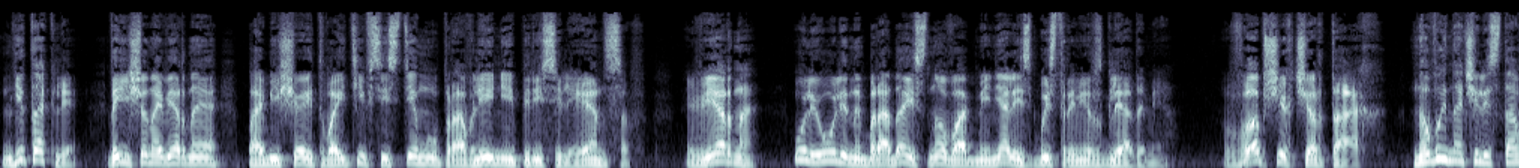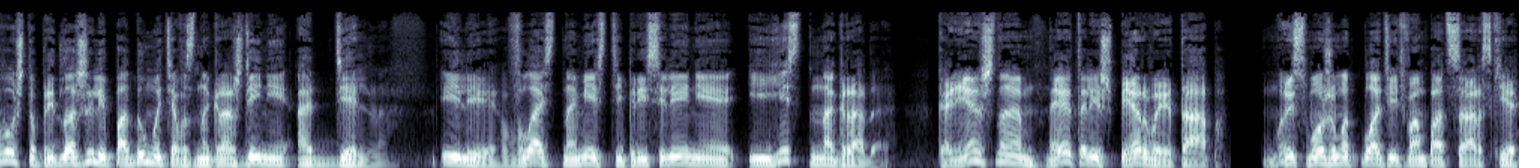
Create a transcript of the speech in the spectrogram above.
не так ли? Да еще, наверное, пообещает войти в систему управления переселенцев. Верно?» Ули-Улин и Бородай снова обменялись быстрыми взглядами. В общих чертах. Но вы начали с того, что предложили подумать о вознаграждении отдельно. Или власть на месте переселения и есть награда? Конечно, это лишь первый этап. Мы сможем отплатить вам по-царски.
